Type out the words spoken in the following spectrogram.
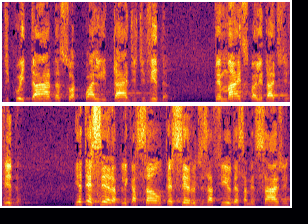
De cuidar da sua qualidade de vida? Ter mais qualidade de vida? E a terceira aplicação, terceiro desafio dessa mensagem,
